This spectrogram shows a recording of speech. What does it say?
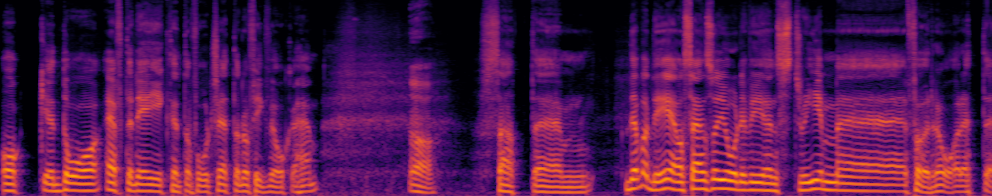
Och då, efter det gick det inte att fortsätta, då fick vi åka hem. Ja. Så att ehm, det var det. Och sen så gjorde vi ju en stream eh, förra året. Eh,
